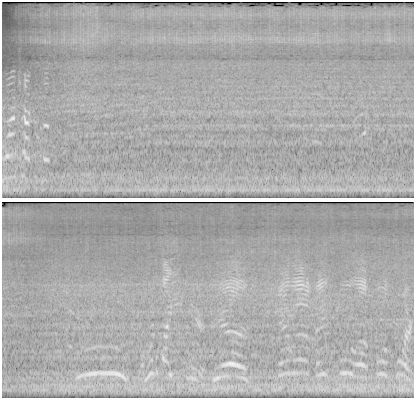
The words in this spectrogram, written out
you want to try the look? What am I eating here? The uh, Carolina baseball uh, pulled pork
